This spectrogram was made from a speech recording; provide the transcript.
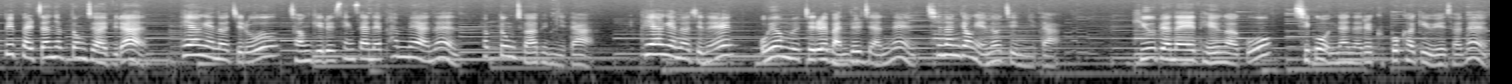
햇빛 발전 협동조합이란 태양에너지로 전기를 생산해 판매하는 협동조합입니다. 태양에너지는 오염물질을 만들지 않는 친환경 에너지입니다. 기후변화에 대응하고 지구온난화를 극복하기 위해서는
